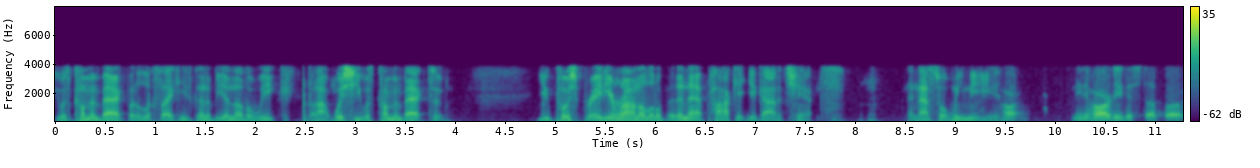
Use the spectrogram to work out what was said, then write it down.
he was coming back, but it looks like he's going to be another week. But I wish he was coming back too. You push Brady around a little bit in that pocket, you got a chance, and that's what we need. Need, Har- need Hardy to step up.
